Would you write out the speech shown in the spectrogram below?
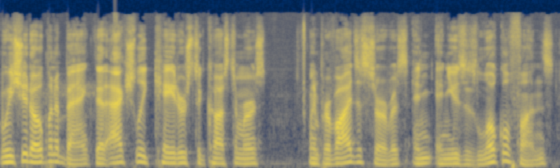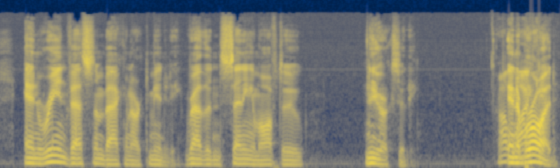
We should open a bank that actually caters to customers and provides a service and, and uses local funds and reinvests them back in our community rather than sending them off to New York City. I And like abroad. it.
